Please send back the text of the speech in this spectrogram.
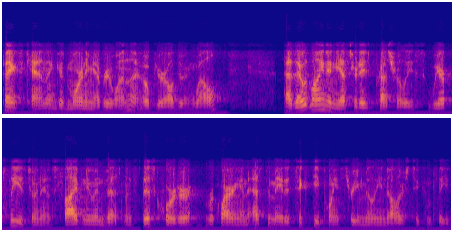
Thanks, Ken, and good morning, everyone. I hope you're all doing well. As outlined in yesterday's press release, we are pleased to announce five new investments this quarter, requiring an estimated 60.3 million dollars to complete.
